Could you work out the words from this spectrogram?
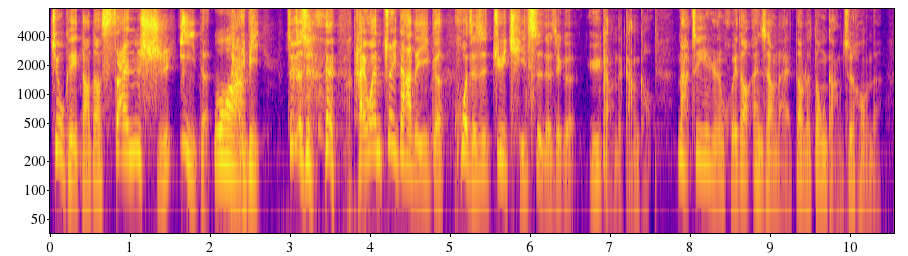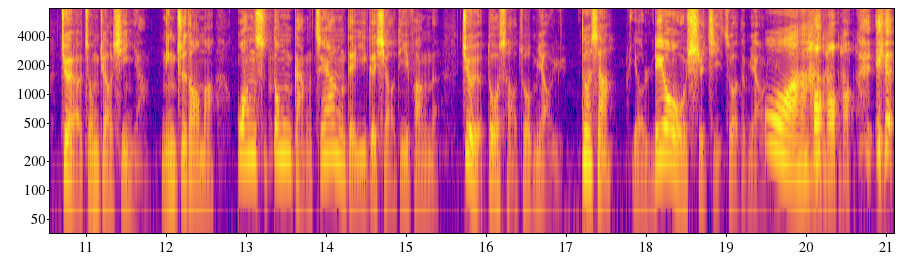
就可以达到三十亿的哇。台币。这个是 台湾最大的一个，或者是居其次的这个渔港的港口。那这些人回到岸上来，到了东港之后呢，就要有宗教信仰。您知道吗？光是东港这样的一个小地方呢，就有多少座庙宇？多少？有六十几座的庙宇。哇，哦，一个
